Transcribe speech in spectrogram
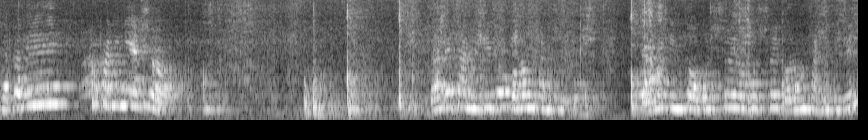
সেখানে পানি নিয়ে আসো ডালে পানি দিব গরম পানি দিব ডালে কিন্তু অবশ্যই অবশ্যই গরম পানি দিবেন।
